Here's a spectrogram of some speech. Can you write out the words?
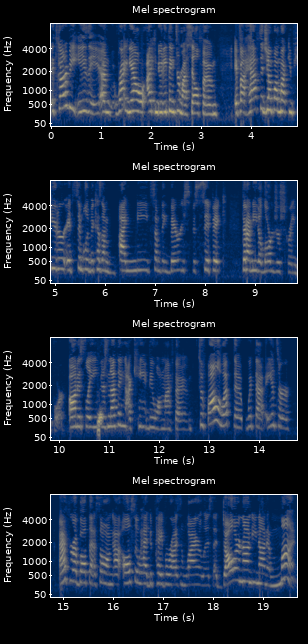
It's got to be easy. And right now, I can do anything through my cell phone. If I have to jump on my computer, it's simply because I'm I need something very specific that I need a larger screen for. Honestly, there's nothing I can't do on my phone. To follow up though with that answer, after I bought that song, I also had to pay Verizon Wireless a dollar ninety nine a month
